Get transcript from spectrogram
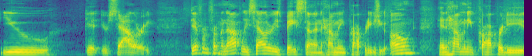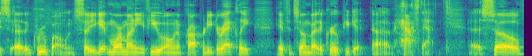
you get your salary. Different from Monopoly, salary is based on how many properties you own and how many properties uh, the group owns. So you get more money if you own a property directly. If it's owned by the group, you get uh, half that. Uh, so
